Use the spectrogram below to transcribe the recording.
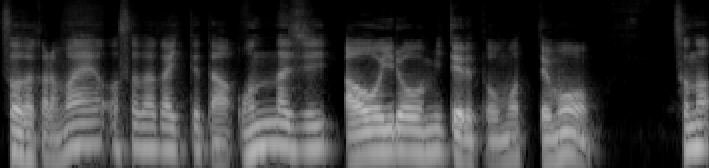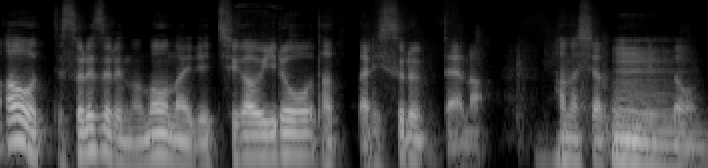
そうだから前長田が言ってた同じ青色を見てると思ってもその青ってそれぞれの脳内で違う色だったりするみたいな話だとう思うんだけど、ん。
